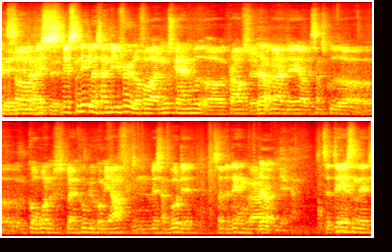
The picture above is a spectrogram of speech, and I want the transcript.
Det, Så lige hvis, det. hvis Niklas han lige føler for, at nu skal han ud og crowdsurfe, Ja. så gør han det, og hvis han skal ud og gå rundt blandt publikum i aften, hvis han må det, så er det det, han gør. Ja. Så det er sådan lidt...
